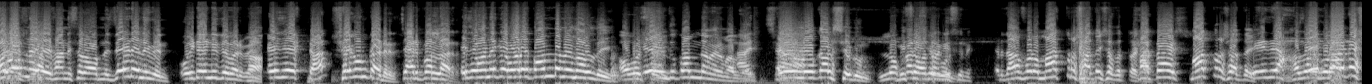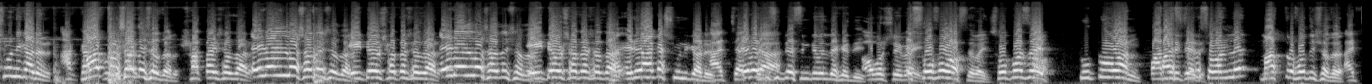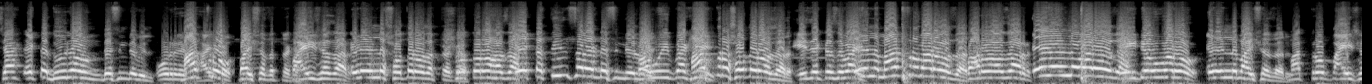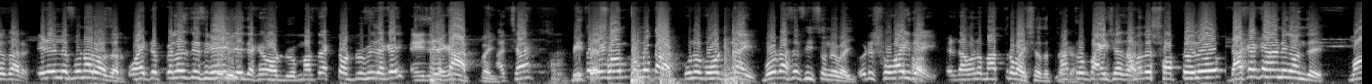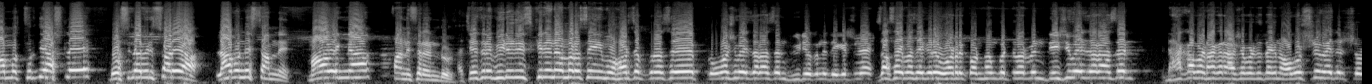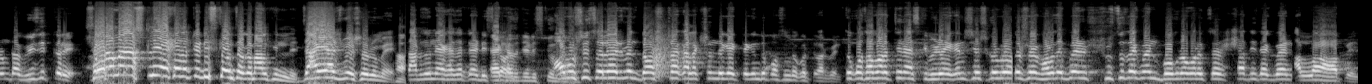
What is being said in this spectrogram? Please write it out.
ফার্নিচার যেটা নেবেন। ওইটাই নিতে পারবেন। এই যে একটা সেগুন কাঠের। চার পাল্লার। এই যে অনেকে বলে কম দামে মাল দেয়। অবশ্যই। কিন্তু কম দামের মাল আচ্ছা। লোকাল সেগুন। কথা সেগুন। কিছু নেই। এর দাম পড়ো মাত্র সাতাইশ হাজার টাকা। সাতাশ মাত্র সাতাইশ। এই যে হাজার আকাশমণি কাঠের মাত্র নিলো এইটাও সাতাশ হাজার। এটা নিলো সাতাইশ হাজার। এইটাও সাতাশ হাজার। এটা আকাশমণি কাঠের আচ্ছা, এবার। কিছু ড্রেসিং টেবিল দেখে দিই। অবশ্যই ভাই। সোফা আছে ভাই। Sofa set two two one মাত্র পঁচিশ হাজার। আচ্ছা। একটা দুই রাউন্ড ড্রেসিং টেবিল মাত্র বাইশ হাজার টাকা। বাইশ হাজার। এটা নিলে সতেরো হাজার টাকা। সতেরো হাজার। একটা তিন সালের ড্রেসিং টেবিল। মাত্র সতেরো হাজার। এই যে একটা ভাই। মাত্র বারো হাজার। বারো হাজার। এটা নিলে বারো হাজার। এইটাও বারো। এটা নিলে বাইশ হাজার। মাত্র বাইশ হাজার। এটা নিলে পনেরো হাজার। ওয়াইটা প্লাস দিয়েছে এই যে দেখেন অর্ডার মাত্র একটা অর্ডার ফ্রি দেখাই। এই যে কাঠ ভাই। আচ্ছা। ভিতরে সম্পূর্ণ কাঠ কোনো বোর্ড নাই। বোর্ড আছে পিছনে ভাই। ওটা সবাই দেয়। এর দাম হলো মাত্র বাইশ হাজার মাত্র বাইশ হাজার। আমাদের শপটা হলো ঢাকা কেরানীগঞ্জে। মোহাম্মদপুর দিয়ে আসলে বসিলাবির সারিয়া। লাবণের সামনে। মাওয়াবিগনা ফার্নিচার এন্ডোর আচ্ছা এখানে ভিডিওর স্ক্রিনে নাম্বার আছে এই হোয়াটসঅ্যাপ করা আছে। প্রবাসী ভাই যারা আছেন ভিডিও কলে দেখে শুনে যাচাই বাছাই করে অর্ডার কনফার্ম করতে পারবেন। দেশি ভাই যারা আছেন ঢাকা বা ঢাকার আশেপাশে থাকেন অবশ্যই ভাইদের শোরুমটা ভিজিট করে শোরুমে আসলে এক হাজার টাকা ডিসকাউন্ট থাকে মাল কিনলে। যাই আসবে শোরুমে হ্যাঁ। তার জন্য এক হাজার টাকা ডিসকাউন্ট অবশ্যই চলে আসবেন দশটা কালেকশন থেকে একটা কিন্তু পছন্দ করতে পারবেন। তো কথা না আজকে ভিডিও এখানে শেষ করব। তো সবাই ভালো থাকবেন সুস্থ থাকবেন বগুড়া বলের সাথে থাকবেন। আল্লাহ হাফেজ।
